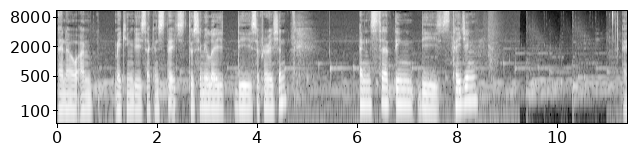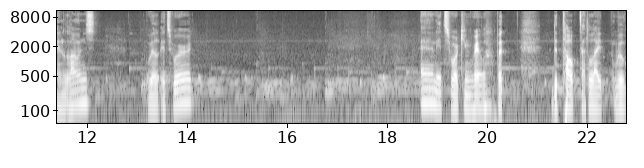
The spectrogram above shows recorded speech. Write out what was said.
And now I'm making the second stage to simulate the separation and setting the staging. And launch will it work? And it's working well but the top satellite will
